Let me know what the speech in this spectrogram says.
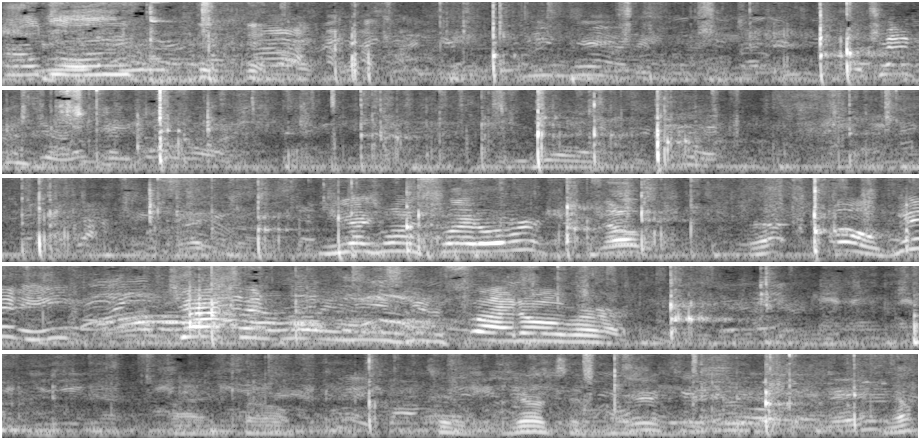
Hi, Dave. You guys want to slide over? Nope. Uh, oh, Vinny, Jacqueline really needs you to slide over. All right, so two, zero, two. Yep,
